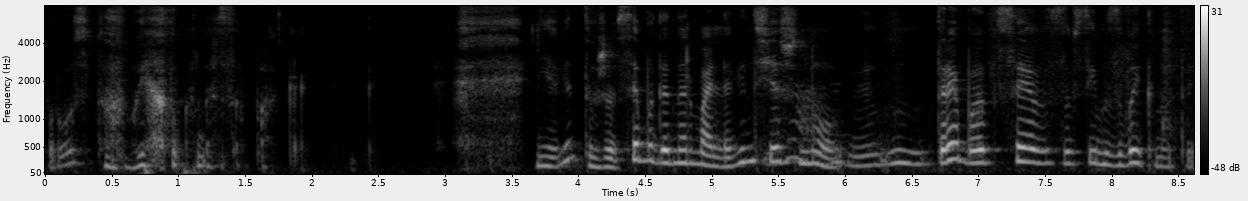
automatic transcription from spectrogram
просто вихована собака. Ні, він теж все буде нормально. Він ще ж, ну, треба все з усім звикнути.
